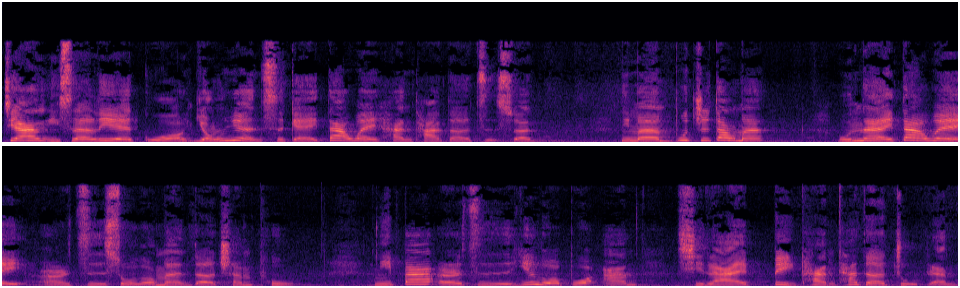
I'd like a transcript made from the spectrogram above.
将以色列国永远赐给大卫和他的子孙。”你们不知道吗？无奈大卫儿子所罗门的臣仆尼巴儿子耶罗波安起来背叛他的主人，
